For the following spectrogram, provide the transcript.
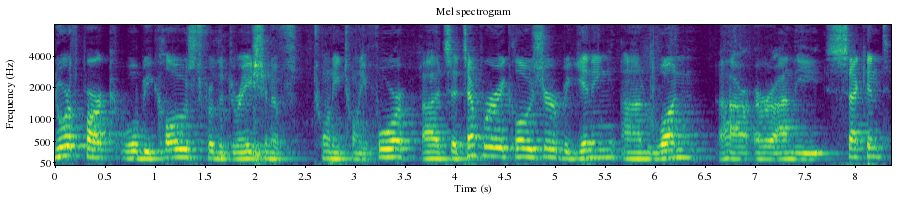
North Park will be closed for the duration of 2024. Uh, it's a temporary closure beginning on one uh, or on the second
